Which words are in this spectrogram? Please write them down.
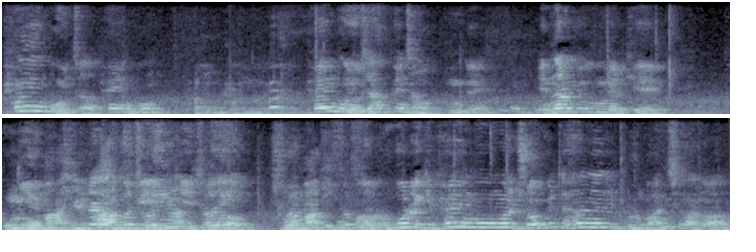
평행봉 있잖아 평행봉. 평균 거예요 평행봉 요새 학교엔 잘 없던데. 옛날 학교 보면 이렇게 봉이 도마 이렇게 아니야? 길다란 아, 그게 이렇게 저희 있어서 저희 중학교 때 어, 있었어. 그거를 이렇게 평행봉을 중학교 때 하는 애들이 별로 많지가 않아.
